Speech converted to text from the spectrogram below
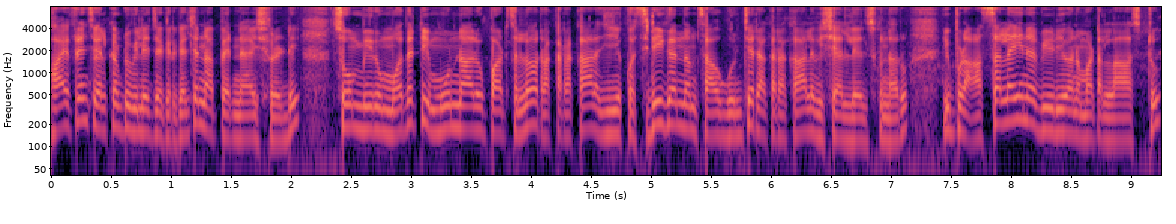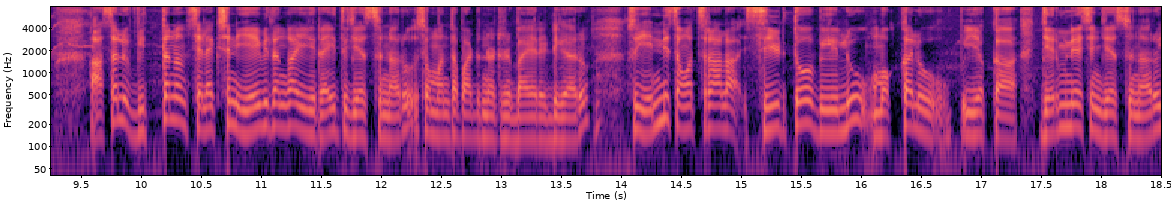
hi friends welcome to village agriculture నా పేరు నాగేశ్వర రెడ్డి. సో మీరు మొదటి మూడు నాలుగు పార్ట్స్లో రకరకాల ఈ యొక్క శ్రీగంధం సాగు గురించి రకరకాల విషయాలు తెలుసుకున్నారు. ఇప్పుడు అసలైన వీడియో అనమాట లాస్ట్ అసలు విత్తనం సెలెక్షన్ ఏ విధంగా ఈ రైతు చేస్తున్నారు? సో మనతో పాటు ఉన్నటువంటి బాయరెడ్డి గారు. సో ఎన్ని సంవత్సరాల సీడ్తో వీళ్ళు మొక్కలు ఈ యొక్క జర్మినేషన్ చేస్తున్నారు?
